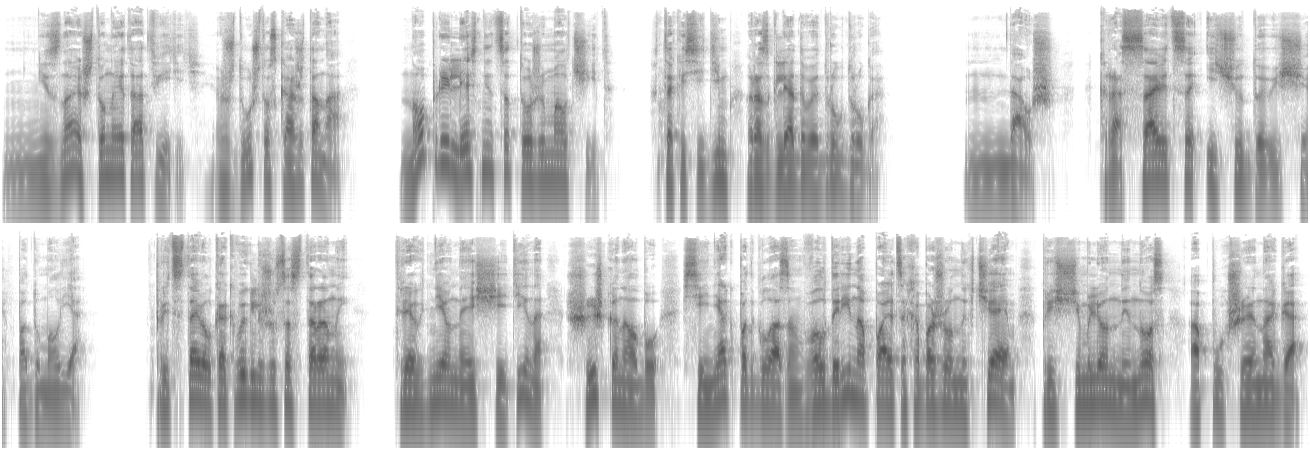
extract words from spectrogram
Не знаю, что на это ответить. Жду, что скажет она. Но прелестница тоже молчит. Так и сидим, разглядывая друг друга. «Да уж, красавица и чудовище», — подумал я. Представил, как выгляжу со стороны. Трехдневная щетина, шишка на лбу, синяк под глазом, волдыри на пальцах, обожженных чаем, прищемленный нос, опухшая нога.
